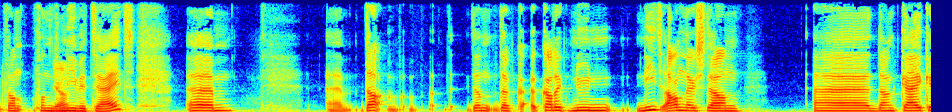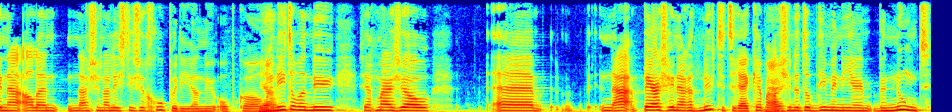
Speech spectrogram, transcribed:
van, van de nieuwe tijd. Um, dan, dan, dan kan ik nu niet anders dan, uh, dan kijken naar alle nationalistische groepen die dan nu opkomen. Niet om het nu, zeg maar, zo uh, na, per se naar het nu te trekken. Maar als je het op die manier benoemt,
